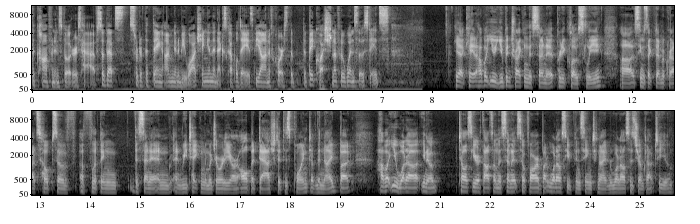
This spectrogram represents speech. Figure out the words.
the confidence voters have. So that's sort of the thing I'm going to be watching in the next couple days, beyond, of course, the, the big question of who wins those states. Yeah, Kate, how about you? You've been tracking the Senate pretty closely. Uh, it seems like Democrats' hopes of, of flipping the Senate and, and retaking a majority are all but dashed at this point of the night. But how about you? What, uh, you know, tell us your thoughts on the Senate so far, but what else you've been seeing tonight and what else has jumped out to you?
